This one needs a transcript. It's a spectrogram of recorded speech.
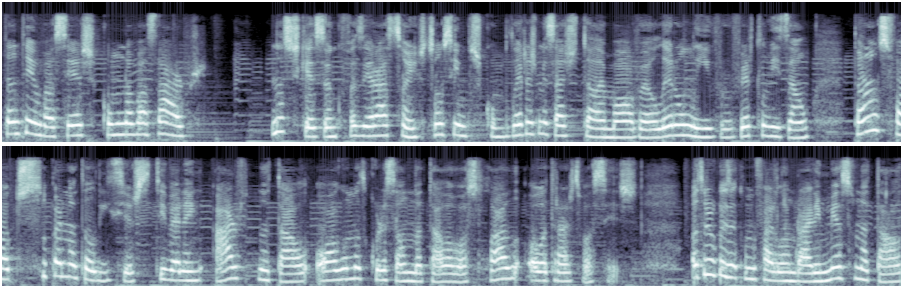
tanto em vocês como na vossa árvore. Não se esqueçam que fazer ações tão simples como ler as mensagens do telemóvel, ler um livro, ver televisão, tornam-se fotos super natalícias se tiverem árvore de Natal ou alguma decoração de Natal ao vosso lado ou atrás de vocês. Outra coisa que me faz lembrar imenso o Natal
